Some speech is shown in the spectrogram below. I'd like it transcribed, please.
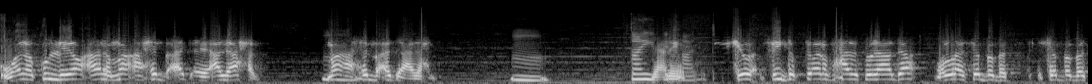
وأنا كل يوم أنا ما أحب ادعي على أحد. ما أحب أدعي على أحد. امم طيب يعني شو في دكتوره في حالة ولادة والله سببت سببت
